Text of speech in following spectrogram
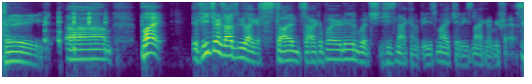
paid. um, but if he turns out to be like a stud soccer player, dude, which he's not going to be, he's my kid, he's not going to be fast.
